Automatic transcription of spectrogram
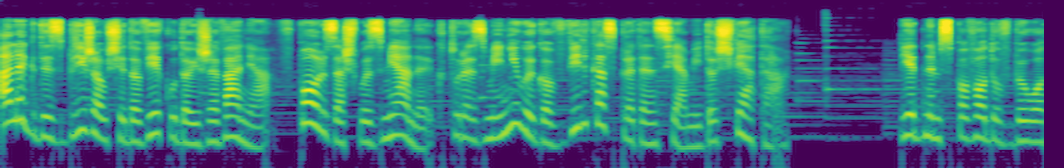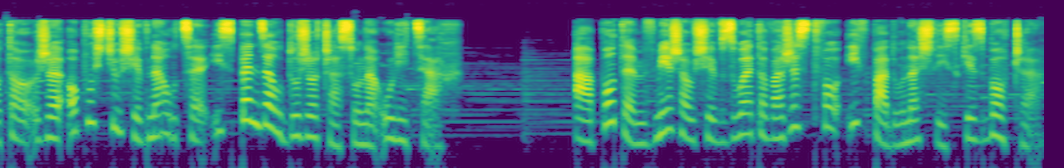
Ale gdy zbliżał się do wieku dojrzewania, w pol zaszły zmiany, które zmieniły go w wilka z pretensjami do świata. Jednym z powodów było to, że opuścił się w nauce i spędzał dużo czasu na ulicach. A potem wmieszał się w złe towarzystwo i wpadł na śliskie zbocze.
